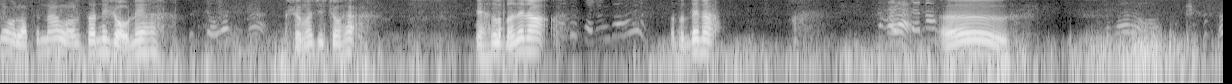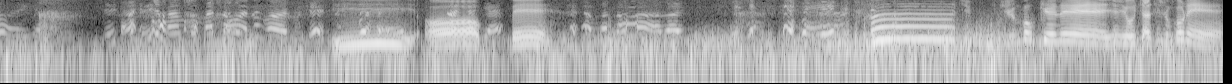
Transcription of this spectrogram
Nếu là phân nát là tấn đi rổ nè. Sợ nó cho cho hết nè là tấn thế nọ là tấn thế nọ ừ. I o b chị trong góc kia nè cho vô trả thêm trong góc nè.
